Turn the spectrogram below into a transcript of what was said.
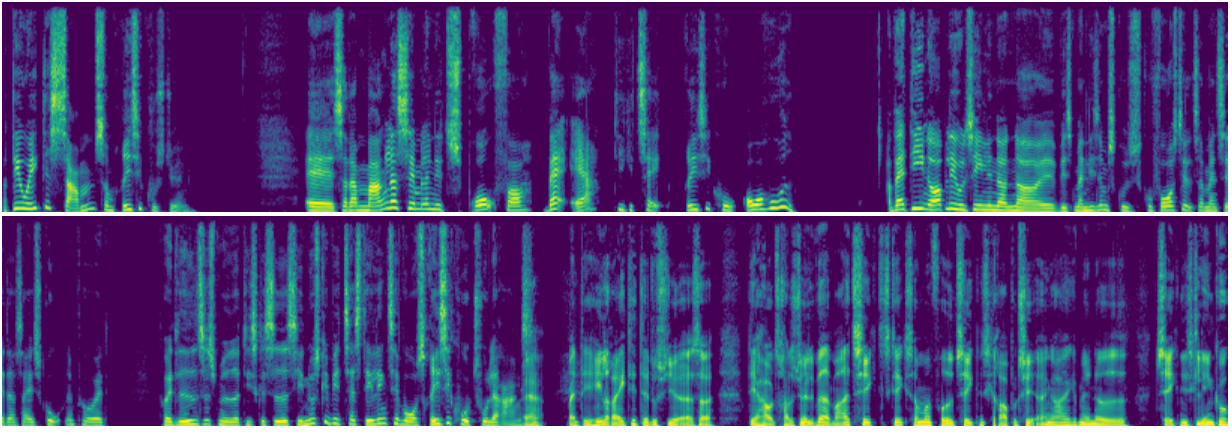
Og det er jo ikke det samme som risikostyring. Øh, så der mangler simpelthen et sprog for, hvad er digital risiko overhovedet? Og hvad er din oplevelse egentlig, når, når, øh, hvis man ligesom skulle, skulle forestille sig, at man sætter sig i skoene på et, på et ledelsesmøde, og de skal sidde og sige, nu skal vi tage stilling til vores risikotolerance. Ja, men det er helt rigtigt, det du siger. Altså, det har jo traditionelt været meget teknisk, ikke? Så har man fået tekniske rapporteringer ikke? med noget teknisk lingo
